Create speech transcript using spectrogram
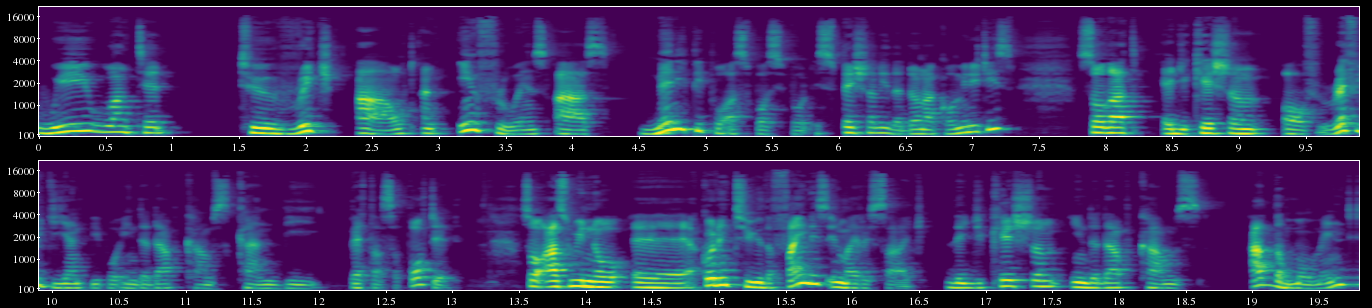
we wanted to reach out and influence as many people as possible, especially the donor communities, so that education of refugee young people in the Dadaab camps can be better supported. So, as we know, uh, according to the findings in my research, the education in the Dadaab camps at the moment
